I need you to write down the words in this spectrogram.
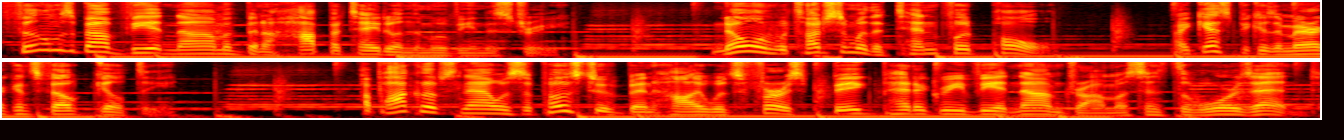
films about Vietnam have been a hot potato in the movie industry. No one would touch them with a 10 foot pole, I guess because Americans felt guilty. Apocalypse Now was supposed to have been Hollywood's first big pedigree Vietnam drama since the war's end.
